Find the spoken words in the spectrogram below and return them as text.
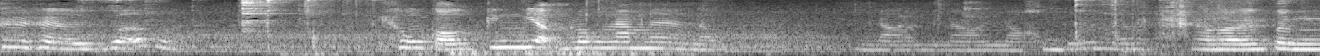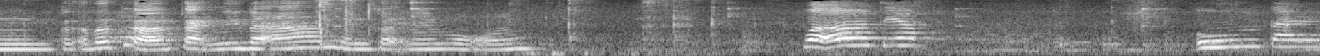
Nó vỡ rồi không có kinh nghiệm lâu năm nên nó nó nó nó không vỡ nữa. Vào lấy từng tất cả cạnh đi đã Đừng cậy lên vội vỡ tiếp. Uống tay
